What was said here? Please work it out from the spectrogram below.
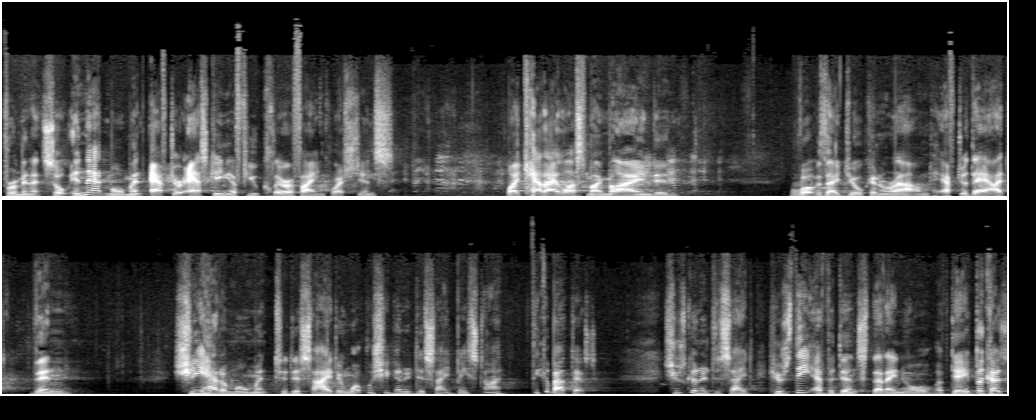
for a minute. So, in that moment, after asking a few clarifying questions, like had I lost my mind and what was I joking around, after that, then she had a moment to decide. And what was she going to decide based on? Think about this. She was going to decide here's the evidence that I know of Dave, because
